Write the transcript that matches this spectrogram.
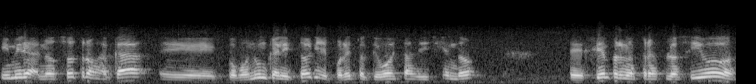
Y mira, nosotros acá, eh, como nunca en la historia, y por esto que vos estás diciendo, eh, siempre nuestros explosivos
